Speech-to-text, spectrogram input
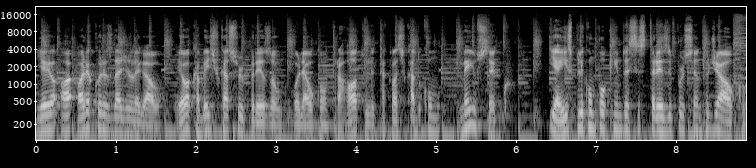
E aí, olha a curiosidade legal. Eu acabei de ficar surpreso ao olhar o contrarótulo, ele está classificado como meio seco. E aí explica um pouquinho desses 13% de álcool.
